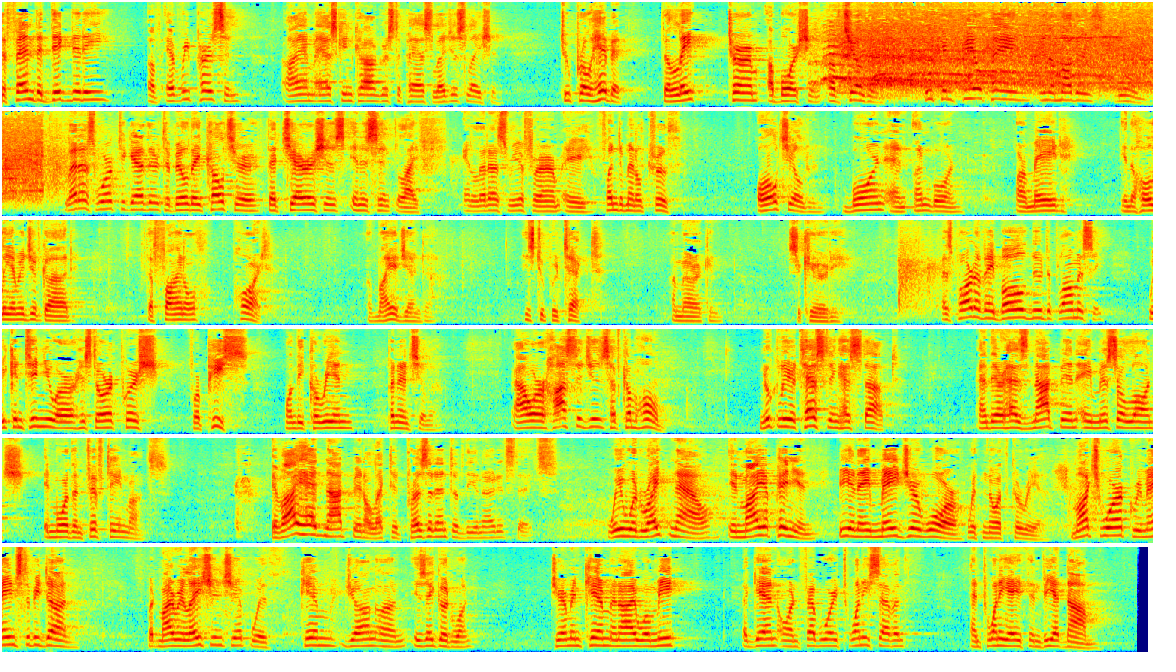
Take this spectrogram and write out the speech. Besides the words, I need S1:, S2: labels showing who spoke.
S1: defend the dignity of every person, I am asking Congress to pass legislation to prohibit the late term abortion of children who can feel pain in the mother's womb. Let us work together to build a culture that cherishes innocent life. And let us reaffirm a fundamental truth. All children, born and unborn, are made in the holy image of God. The final part of my agenda is to protect American security. As part of a bold new diplomacy, we continue our historic push for peace on the Korean Peninsula. Our hostages have come home. Nuclear testing has stopped, and there has not been a missile launch in more than 15 months. If I had not been elected President of the United States, we would right now, in my opinion, be in a major war with North Korea. Much work remains to be done, but my relationship with Kim Jong un is a good one. Chairman Kim and I will meet again on February 27th and 28th in Vietnam.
